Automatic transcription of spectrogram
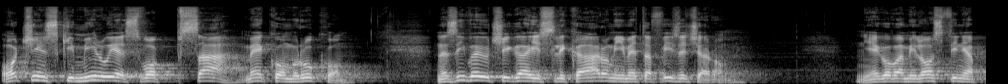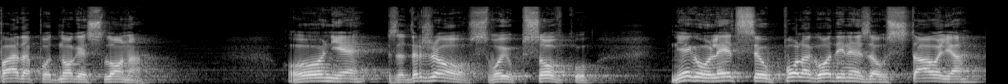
očinski miluje svog psa mekom rukom, nazivajući ga i slikarom i metafizičarom, njegova milostinja pada pod noge slona. On je zadržao svoju psovku. Njegov let se u pola godine zaustavlja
